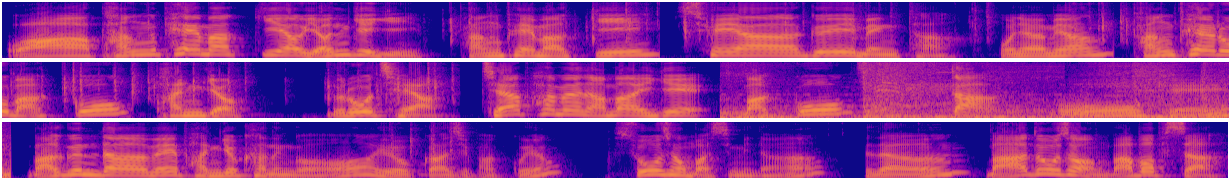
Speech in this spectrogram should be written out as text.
와 방패막기하고 연계기 방패 막기 쇠약의 맹타. 뭐냐면 방패로 막고 반격으로 제압. 제압하면 아마 이게 막고 딱. 오케이. 막은 다음에 반격하는 거 요거까지 봤고요. 수호성 봤습니다. 그 다음 마도성 마법사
